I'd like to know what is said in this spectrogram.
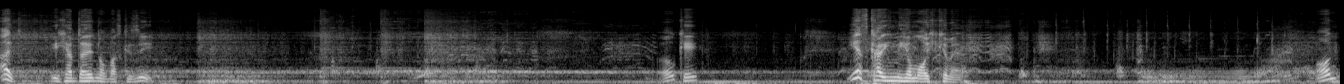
Halt, ich habe da hinten noch was gesehen. Okay. Jetzt kann ich mich um euch kümmern. Und?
